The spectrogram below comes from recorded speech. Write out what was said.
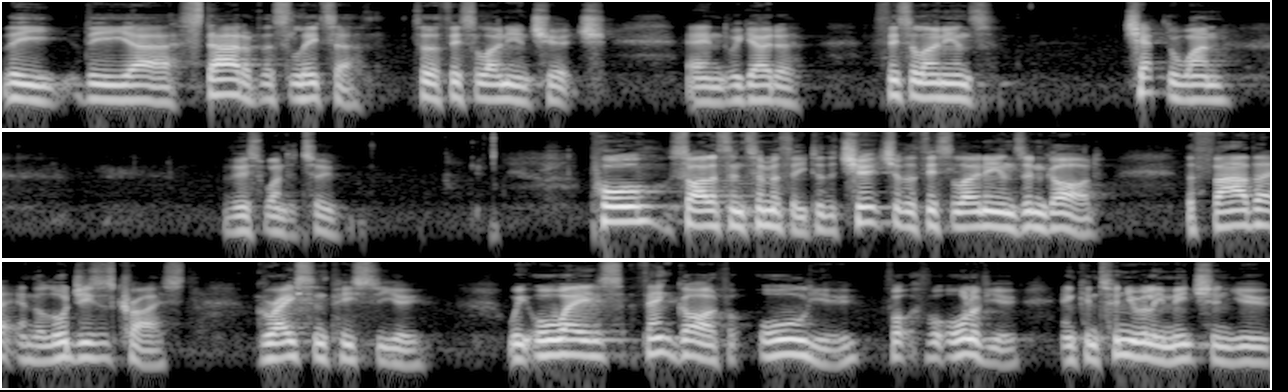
the, the uh, start of this letter to the Thessalonian church. And we go to Thessalonians chapter 1, verse 1 to 2. Paul, Silas, and Timothy to the church of the Thessalonians in God, the Father and the Lord Jesus Christ Grace and peace to you. We always thank God for all you, for, for all of you, and continually mention you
